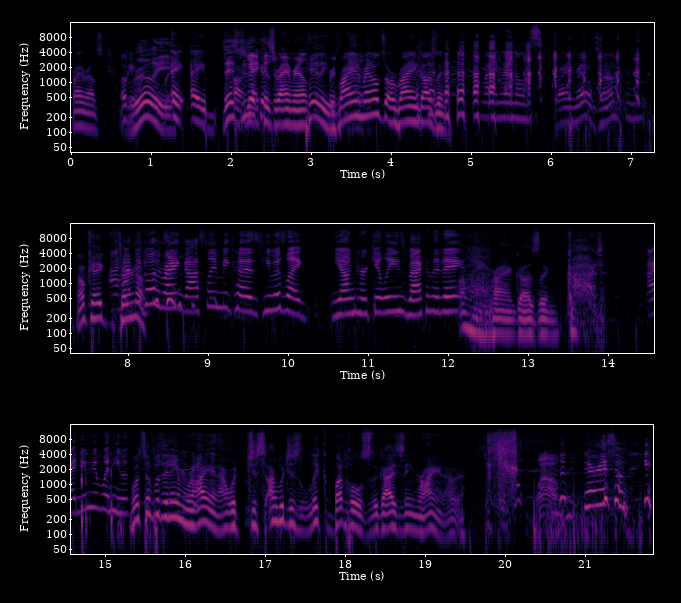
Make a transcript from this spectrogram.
Ryan Reynolds. Okay, Really? Hey, hey, Let's uh, do Yeah, because Ryan Reynolds. Haley, Ryan. Reynolds or Ryan Gosling? Ryan Reynolds. Ryan Reynolds, huh? Okay, I fair have enough. to go with Ryan Gosling because he was like young Hercules back in the day. Oh, Ryan Gosling. God, I knew him when he was. what's up with the name Ryan? I would just, I would just lick buttholes. The guy's name Ryan. I would- Wow. There is something.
